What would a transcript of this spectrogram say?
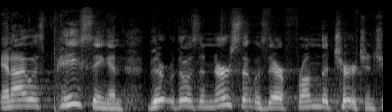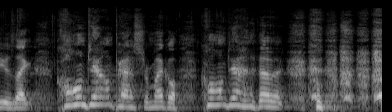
And I was pacing, and there, there was a nurse that was there from the church, and she was like, Calm down, Pastor Michael, calm down.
